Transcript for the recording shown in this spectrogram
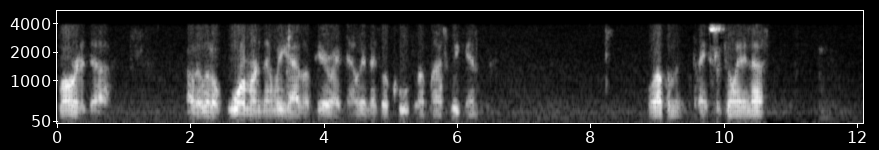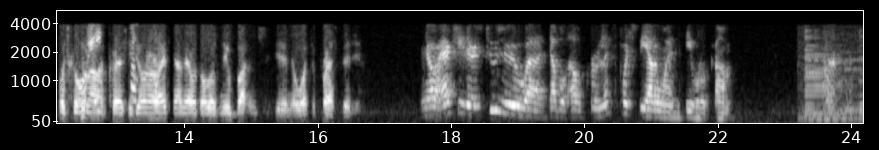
Florida? Uh, probably a little warmer than we have up here right now. We had a nice little cool front last weekend. Welcome and thanks for joining us. What's going on, Chris? You doing all right down there with all those new buttons? You didn't know what to press, did you? No, actually, there's two new uh, double L crew. Let's push the other one and see what'll come.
